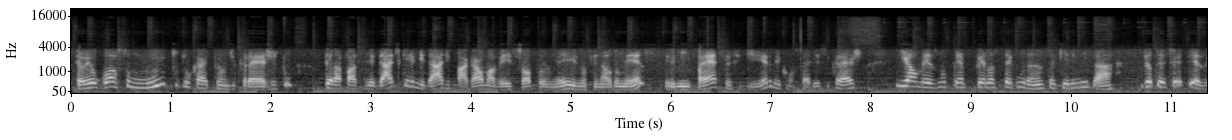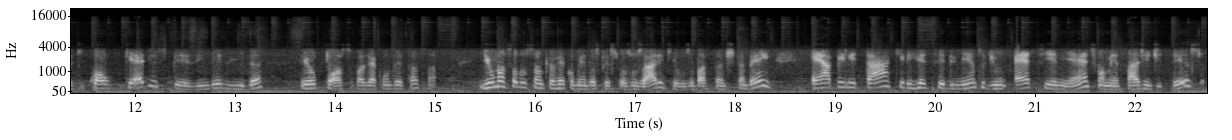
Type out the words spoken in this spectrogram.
Então, eu gosto muito do cartão de crédito pela facilidade que ele me dá de pagar uma vez só por mês no final do mês. Ele me empresta esse dinheiro, me concede esse crédito, e ao mesmo tempo pela segurança que ele me dá de eu ter certeza que qualquer despesa indevida eu posso fazer a contestação. E uma solução que eu recomendo às pessoas usarem, que eu uso bastante também, é habilitar aquele recebimento de um SMS, uma mensagem de texto,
